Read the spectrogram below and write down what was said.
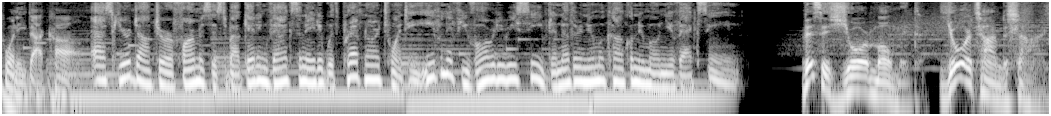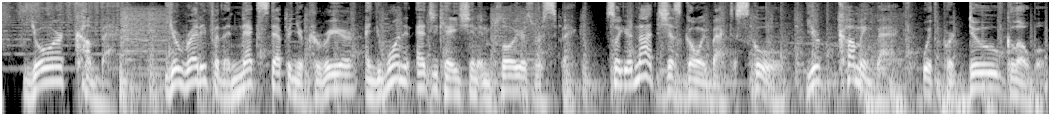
Prevnar20.com. Ask your doctor or pharmacist about getting vaccinated with Prevnar 20, even if you've already received another pneumococcal pneumonia vaccine. This is your moment, your time to shine, your comeback. You're ready for the next step in your career and you want an education employers respect. So you're not just going back to school, you're coming back with Purdue Global.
